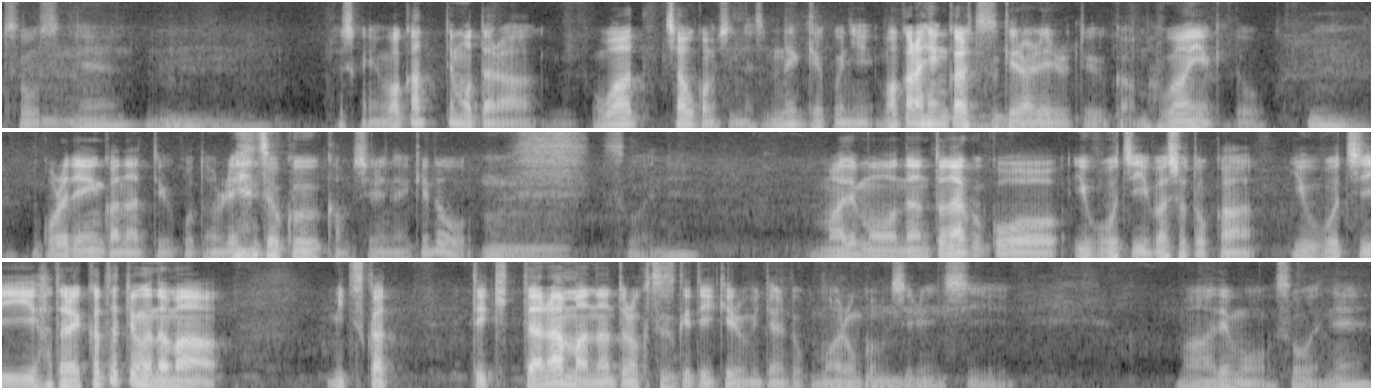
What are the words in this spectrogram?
そうですね。うん。確かに分かってもたら終わっちゃうかもしれないですもんね。逆に。分からへんから続けられるというか、まあ、不安やけど。うん。これでええんかなっていうことの連続かもしれないけど。うん。そうやね。まあでもなんとなくこう居心地いい場所とか居心地いい働き方っていうのがまあ見つかってきたらまあなんとなく続けていけるみたいなとこもあるんかもしれんし、まあでもそうやね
